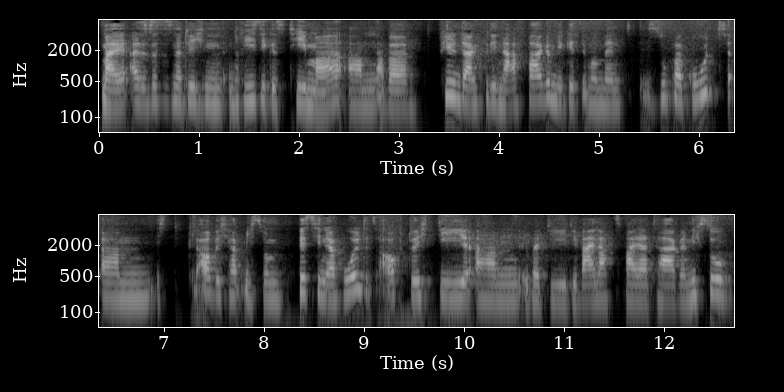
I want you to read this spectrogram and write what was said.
Mai, also das ist natürlich ein, ein riesiges Thema, ähm, aber vielen Dank für die Nachfrage. Mir geht's im Moment super gut. Ähm, ich glaube, ich habe mich so ein bisschen erholt, jetzt auch durch die ähm, über die, die Weihnachtsfeiertage. Nicht so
